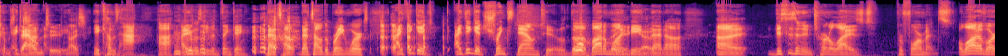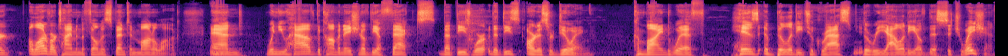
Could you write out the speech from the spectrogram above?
Comes I- down I- to nice. It comes ha ha. I wasn't even thinking. That's how that's how the brain works. I think it I think it shrinks down to the bottom line being go. that uh uh this is an internalized performance. A lot of our a lot of our time in the film is spent in monologue. Mm. And when you have the combination of the effects that these were that these artists are doing combined with his ability to grasp the reality of this situation.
